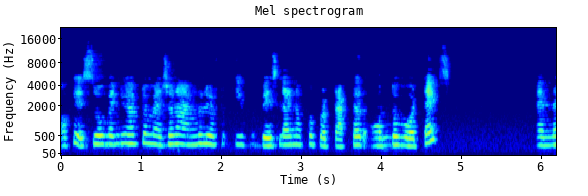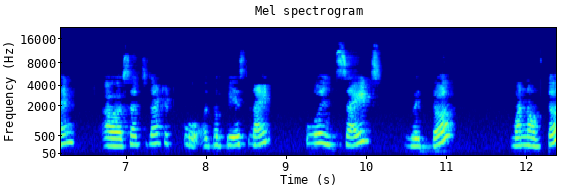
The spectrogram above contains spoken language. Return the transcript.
okay so when you have to measure an angle you have to keep the baseline of a protractor on the vertex and then uh, such that it the baseline coincides with the one of the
